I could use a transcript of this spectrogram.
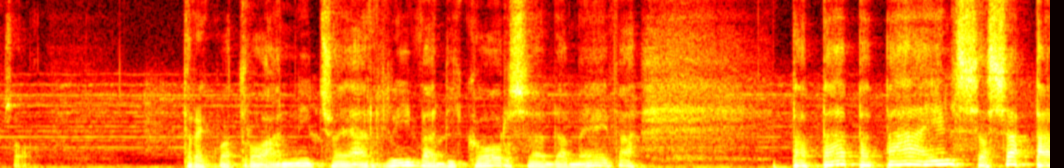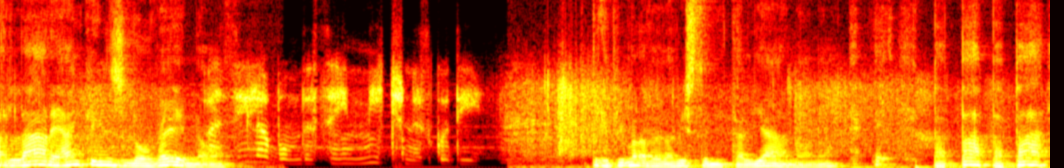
so, 3-4 anni, cioè arriva di corsa da me e fa papà, papà, Elsa sa parlare anche in sloveno perché prima l'aveva visto in italiano, no? E papà, papà,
